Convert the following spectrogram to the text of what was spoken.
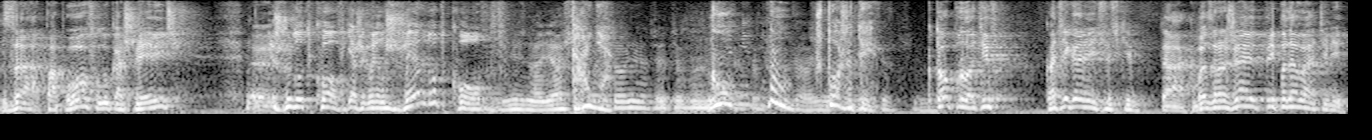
за Попов, Лукашевич. Желудков, я же говорил, Желудков. Не знаю, я... Таня, Ну, ну, что же ты? Кто против? Категорически. Так, возражают преподаватели.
